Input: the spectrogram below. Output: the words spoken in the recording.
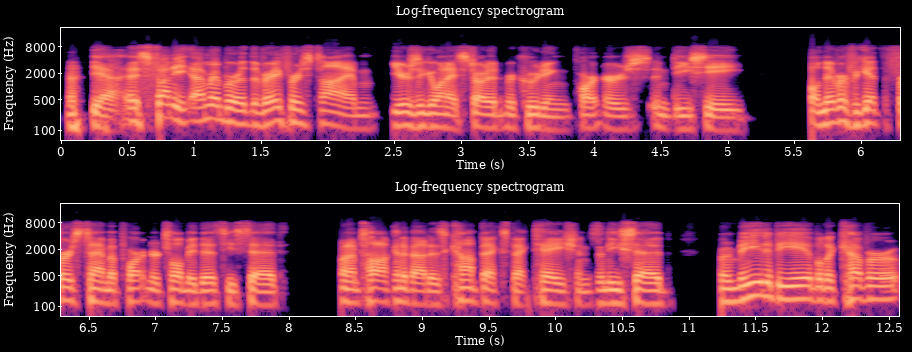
yeah, it's funny. I remember the very first time years ago when I started recruiting partners in DC. I'll never forget the first time a partner told me this. He said, when I'm talking about his comp expectations, and he said, for me to be able to cover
